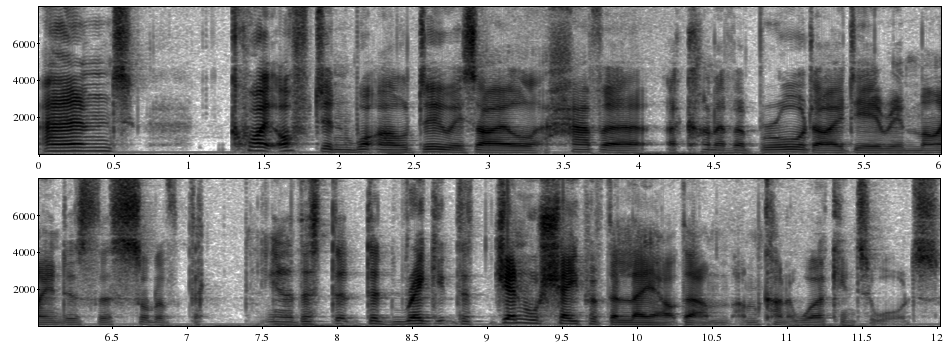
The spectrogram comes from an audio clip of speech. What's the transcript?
And quite often what I'll do is I'll have a, a kind of a broad idea in mind as the sort of the you know the the the, regu- the general shape of the layout that I'm I'm kind of working towards.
